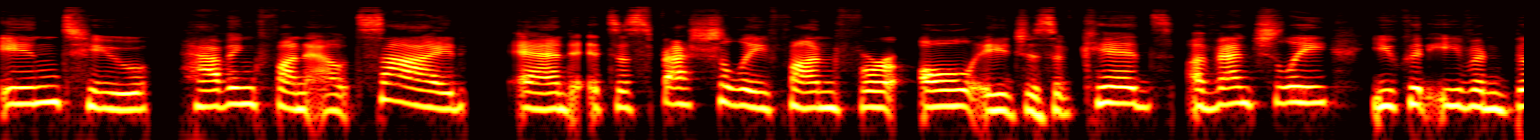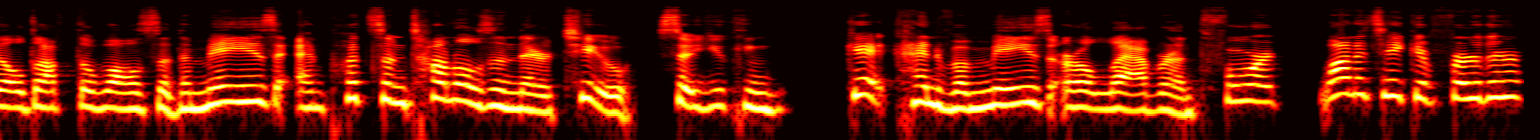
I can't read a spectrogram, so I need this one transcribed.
into having fun outside. And it's especially fun for all ages of kids. Eventually, you could even build up the walls of the maze and put some tunnels in there too. So you can get kind of a maze or a labyrinth fort. Want to take it further?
